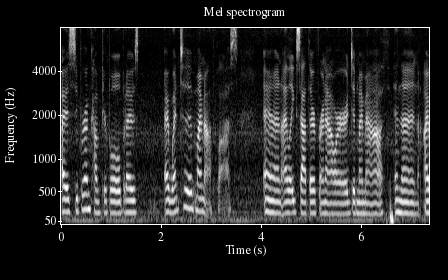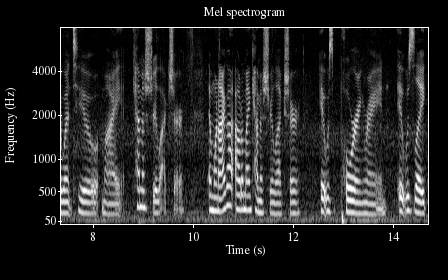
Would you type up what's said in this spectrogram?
I was super uncomfortable, but I was I went to my math class and I like sat there for an hour, did my math, and then I went to my chemistry lecture. And when I got out of my chemistry lecture, it was pouring rain. It was like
